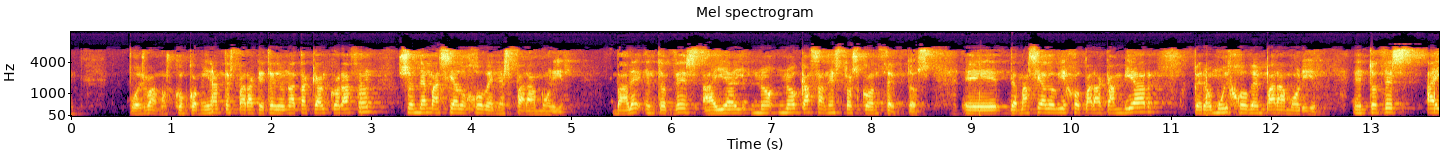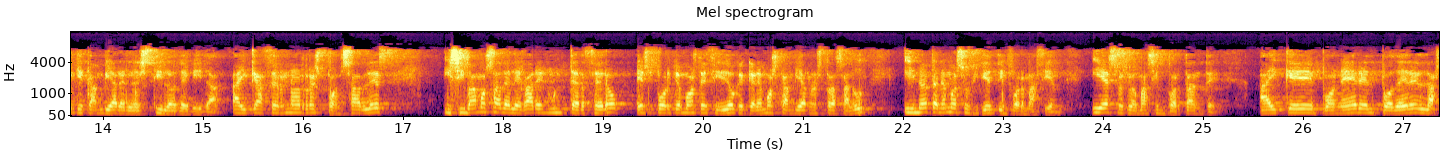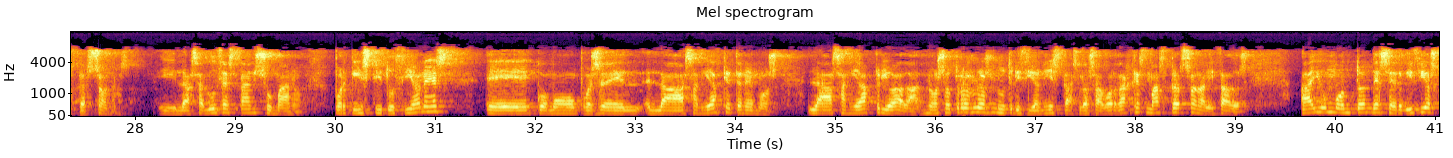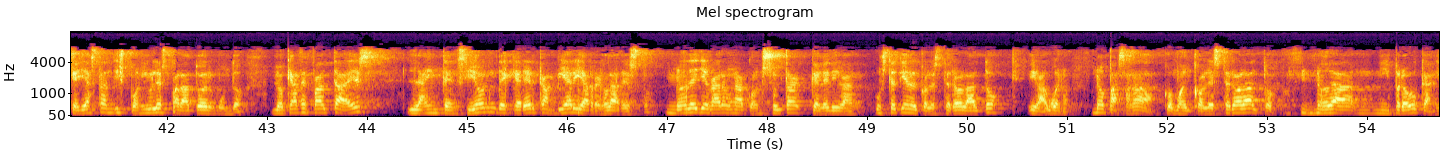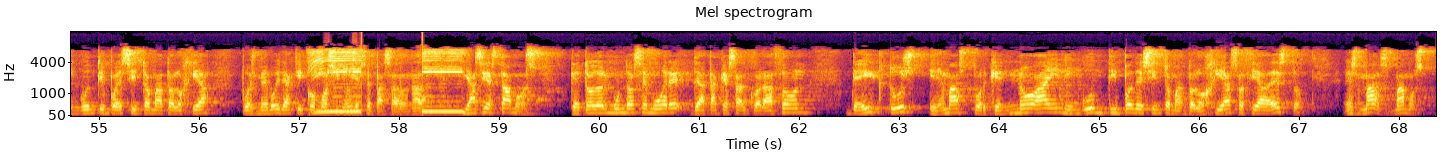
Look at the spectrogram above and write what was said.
pues vamos, concomitantes para que te dé un ataque al corazón, son demasiado jóvenes para morir. ¿Vale? Entonces ahí no, no, casan estos conceptos. Eh, demasiado viejo para cambiar, pero muy joven para morir. Entonces hay que cambiar el estilo de vida, hay que hacernos responsables y si vamos a delegar en un tercero es porque hemos decidido que queremos cambiar nuestra salud y no tenemos suficiente información. Y eso es lo más importante. Hay que poner el poder en las personas y la salud está en su mano, porque instituciones eh, como pues la sanidad que tenemos, la sanidad privada, nosotros los nutricionistas, los abordajes más personalizados, hay un montón de servicios que ya están disponibles para todo el mundo. Lo que hace falta es la intención de querer cambiar y arreglar esto, no de llegar a una consulta que le digan, usted tiene el colesterol alto, y diga, bueno, no pasa nada, como el colesterol alto no da ni provoca ningún tipo de sintomatología, pues me voy de aquí como si no hubiese pasado nada. Y así estamos, que todo el mundo se muere de ataques al corazón, de ictus y demás, porque no hay ningún tipo de sintomatología asociada a esto. Es más, vamos,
